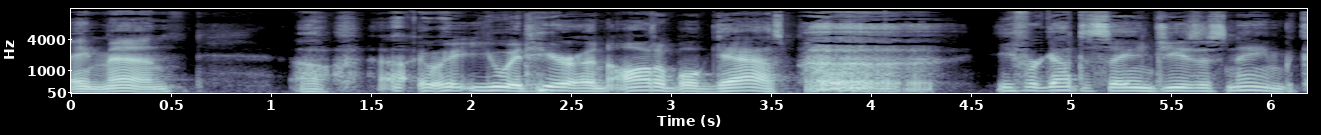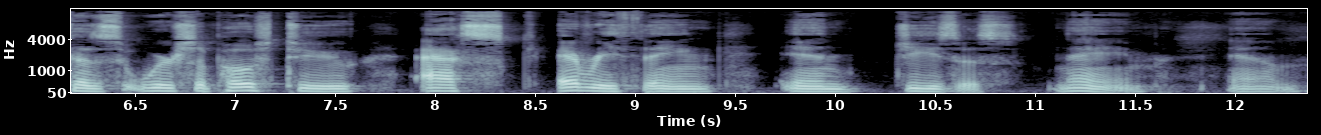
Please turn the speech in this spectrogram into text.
amen, uh, you would hear an audible gasp. he forgot to say in Jesus' name because we're supposed to ask everything in Jesus' name. And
